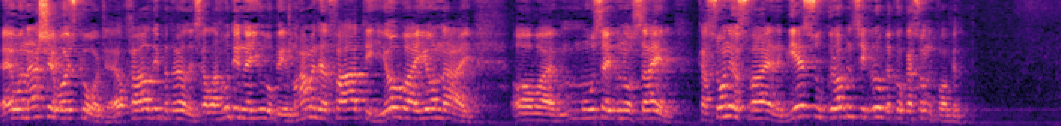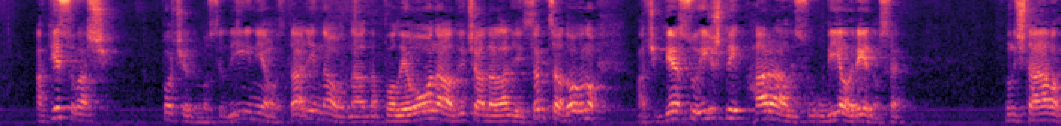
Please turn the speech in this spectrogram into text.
evo naše vojskovođe, evo Halid ibn Veli, Salahudin Ejubi, Mohamed al-Fatih, i ovaj i onaj, ovaj, Musa ibn Usair, kad su oni osvajali, gdje su grobnici i grobe koga su oni pobili? A gdje su vaši? Počeo od Moselinija, od Staljina, od Napoleona, od Richarda Lalje i srca, od ono, znači gdje su išli, harali su, ubijali redno sve uništavali.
